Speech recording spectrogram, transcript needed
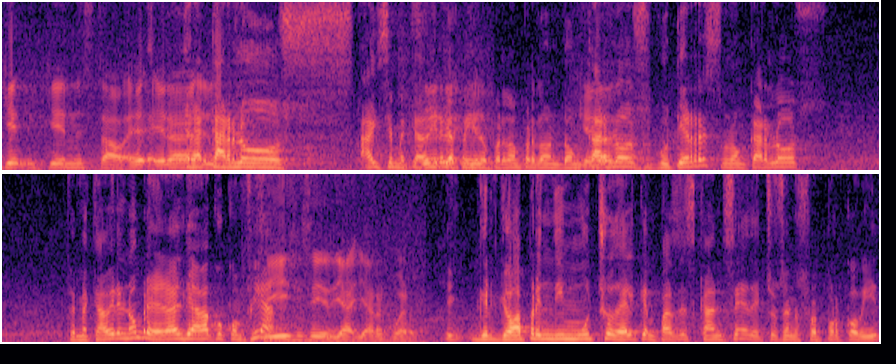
¿quién, quién estaba? E- Era, Era el- Carlos. Ay, se me de Sí, el apellido, que- perdón, perdón. Don era- Carlos Gutiérrez, don Carlos. Se me acaba de ir el nombre, era el de Abaco Confía. Sí, sí, sí, ya, ya recuerdo. Y Yo aprendí mucho de él, que en paz descanse. De hecho, se nos fue por COVID.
